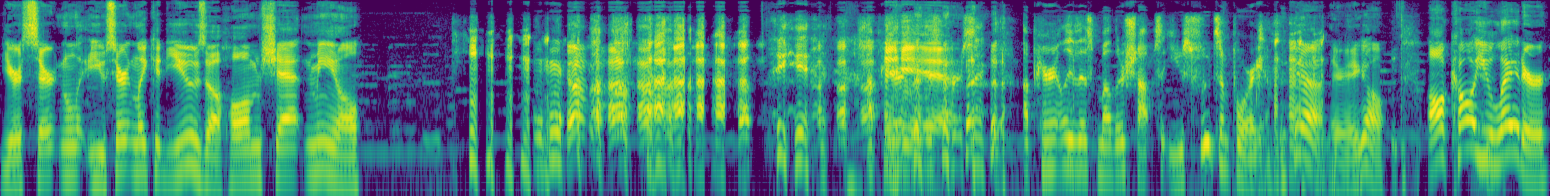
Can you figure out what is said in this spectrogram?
You're certainly, you certainly could use a home shat meal. Apparently, this person, apparently, this mother shops at Used Foods Emporium. yeah, there you go. I'll call you later.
